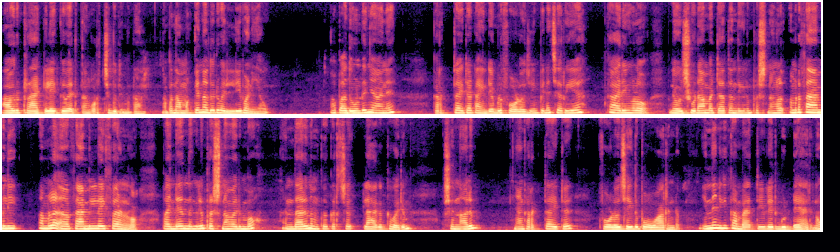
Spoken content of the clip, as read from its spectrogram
ആ ഒരു ട്രാക്കിലേക്ക് വരുത്താൻ കുറച്ച് ബുദ്ധിമുട്ടാണ്. അപ്പോൾ നമുക്ക് തന്നെ അതൊരു വലിയ പണിയാവും. അപ്പോൾ അതുകൊണ്ട് ഞാൻ കറക്റ്റായിട്ട് ആ ടൈം ടേബിൾ ഫോളോ ചെയ്യും. പിന്നെ ചെറിയ കാര്യങ്ങളോ പിന്നെ ഒഴിച്ചുവിടാൻ പറ്റാത്ത എന്തെങ്കിലും പ്രശ്നങ്ങൾ നമ്മുടെ ഫാമിലി നമ്മൾ ഫാമിലി ലൈഫാണല്ലോ അപ്പോൾ അതിന്റെ എന്തെങ്കിലും പ്രശ്നം വരുമ്പോൾ എന്തായാലും നമുക്ക് കുറച്ച് ലാഗൊക്കെ വരും. പക്ഷെ എന്നാലും ഞാൻ കറക്റ്റായിട്ട് ഫോളോ ചെയ്ത് പോവാറുണ്ട്. ഇന്ന് എനിക്ക് കമ്പാരിറ്റീവ്ലി ഒരു ഗുഡ് ഡേ ആയിരുന്നു.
